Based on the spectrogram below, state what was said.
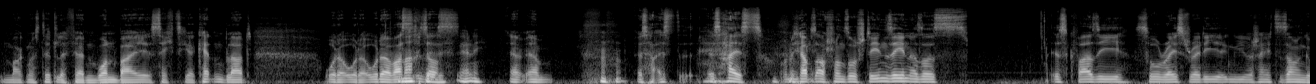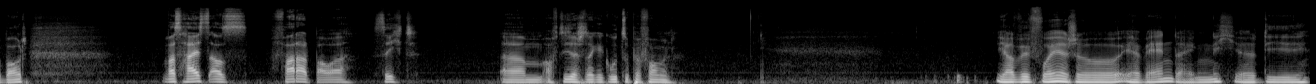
Magnus Dittler fährt ein One by 60er Kettenblatt oder oder oder was Macht ist das? Ehrlich? Ja, ja, es heißt, es heißt. Und ich habe es auch schon so stehen sehen. Also es ist quasi so race ready irgendwie wahrscheinlich zusammengebaut. Was heißt aus Fahrradbauer Sicht ähm, auf dieser Strecke gut zu performen? Ja, wie vorher schon erwähnt eigentlich, äh, die,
